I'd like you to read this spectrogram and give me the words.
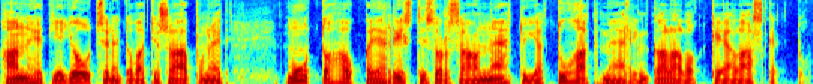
hanhet ja joutsenet ovat jo saapuneet, muuttohaukka ja ristisorsa on nähty ja tuhat määrin kalalokkeja laskettu.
